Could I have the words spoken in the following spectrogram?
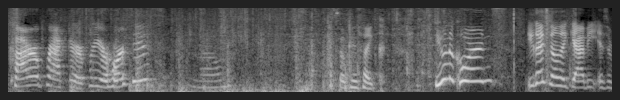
Chiropractor for your horses? no. Sophie's like, unicorns! You guys know that Gabby is a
